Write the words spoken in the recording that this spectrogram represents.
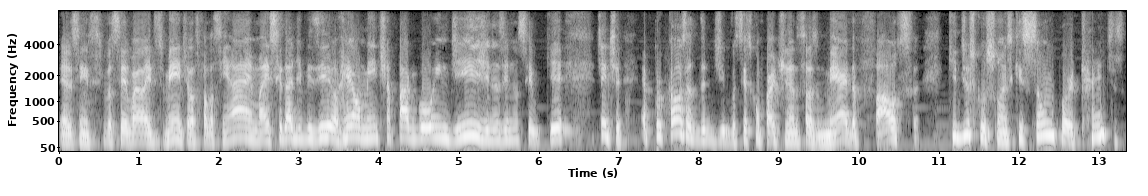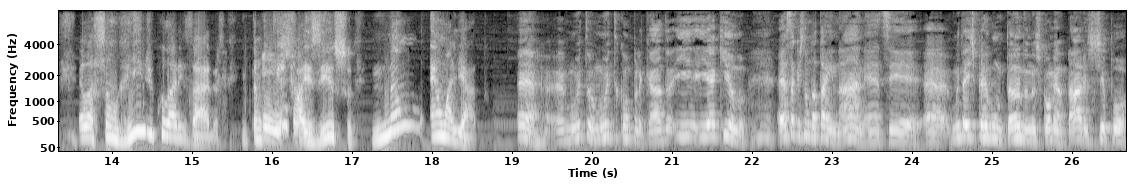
é, assim, se você vai lá e desmente, elas falam assim, ah, mas Cidade Invisível realmente apagou indígenas e não sei o quê. Gente, é por causa de, vocês compartilhando essas merda falsa que discussões que são importantes, elas são ridicularizadas. Então, quem Isso. faz isso não é um aliado. É, é muito, muito complicado. E, e aquilo, essa questão da Tainá, né? Se, é, muita gente perguntando nos comentários, tipo,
